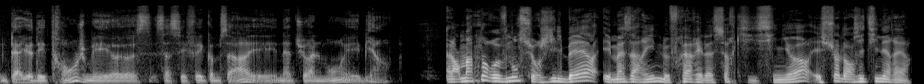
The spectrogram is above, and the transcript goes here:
une période étrange, mais euh, ça s'est fait comme ça, et naturellement, et bien. Alors maintenant, revenons sur Gilbert et Mazarine, le frère et la sœur qui s'ignorent, et sur leurs itinéraires.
